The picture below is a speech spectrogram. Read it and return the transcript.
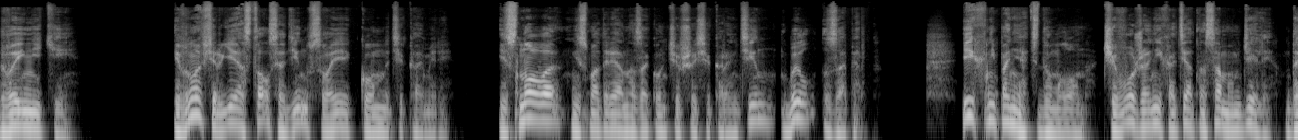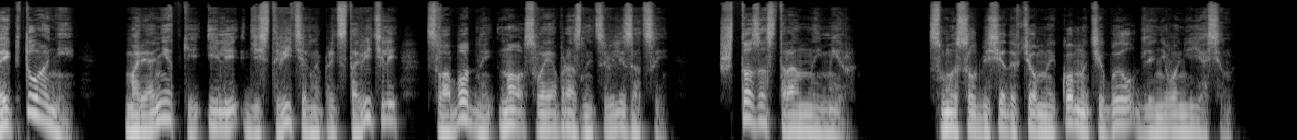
Двойники. И вновь Сергей остался один в своей комнате-камере. И снова, несмотря на закончившийся карантин, был заперт. «Их не понять», — думал он, — «чего же они хотят на самом деле? Да и кто они? Марионетки или действительно представители свободной, но своеобразной цивилизации? Что за странный мир?» Смысл беседы в темной комнате был для него неясен.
